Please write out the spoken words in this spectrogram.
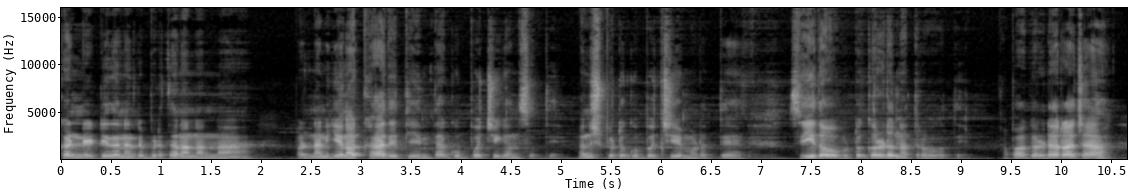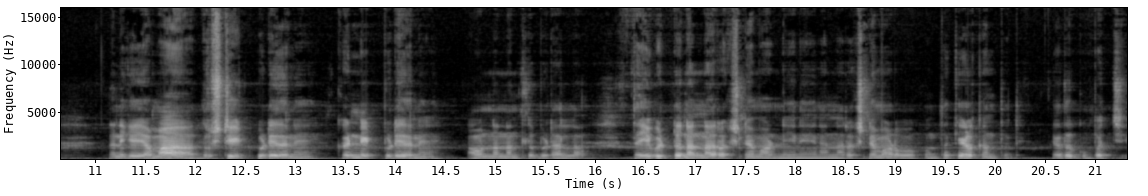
ಕಣ್ಣಿಟ್ಟಿದ್ದಾನೆ ಅಂದರೆ ಬಿಡ್ತಾನ ನನ್ನ. ಬಟ್ ನನಗೇನೋ ಕಾದೈತಿ ಅಂತ ಗುಬ್ಬಚ್ಚಿಗೆ ಅನಿಸುತ್ತೆ. ಅನಿಸ್ಬಿಟ್ಟು ಗುಬ್ಬಚ್ಚಿ ಮಾಡುತ್ತೆ. ಸೀದಾ ಹೋಗ್ಬಿಟ್ಟು ಗರುಡನ ಹತ್ರ ಹೋಗುತ್ತೆ. ಅಪ್ಪ ಗರುಡ ರಾಜ ನನಗೆ ಯಮ ದೃಷ್ಟಿ ಇಟ್ಬಿಟ್ಟಿದ್ದಾನೆ ಕಣ್ಣು ಇಟ್ಬಿಟ್ಟಿದ್ದಾನೆ ಅವನು ನನ್ನಂತಲೂ ಬಿಡಲ್ಲ. ದಯವಿಟ್ಟು ನನ್ನ ರಕ್ಷಣೆ ಮಾಡಿ ನೀನೇ, ನನ್ನ ರಕ್ಷಣೆ ಮಾಡಬೇಕು ಅಂತ ಕೇಳ್ಕೊಂತದೆ ಅದು ಗುಬ್ಬಚ್ಚಿ.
